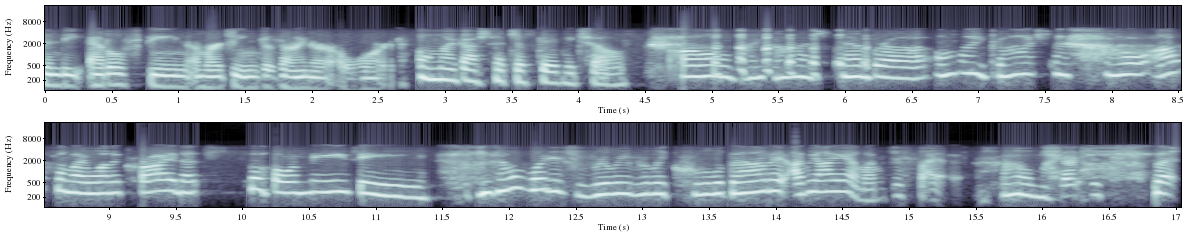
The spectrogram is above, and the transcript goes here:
Cindy Edelstein Emerging Designer Award. Oh my gosh, that just gave me chills. Oh my gosh, Deborah. Oh my gosh, that's so awesome. I want to cry. That's so amazing. You know what is really, really cool about it? I mean, I am. I'm just, I, oh my gosh. Just, but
